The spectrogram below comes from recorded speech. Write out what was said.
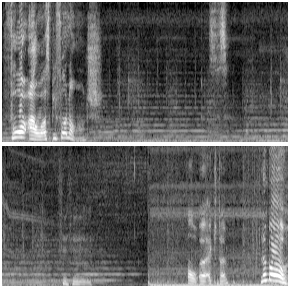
Four hours before launch. Oh, äh, Action Time. Limbo!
